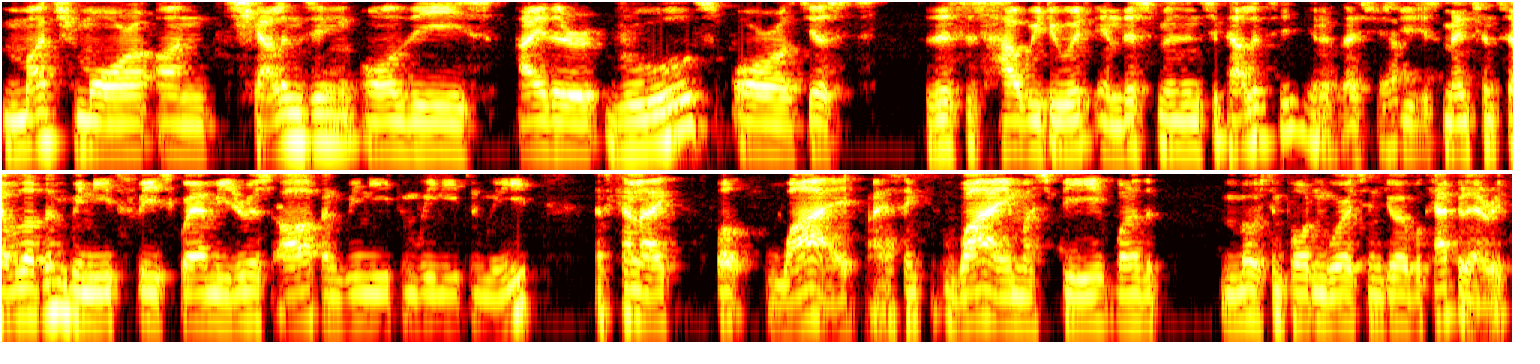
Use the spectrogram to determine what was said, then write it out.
much more on challenging all these either rules or just this is how we do it in this municipality you know as you, Yeah. you just mentioned several of them we need three square meters off and we need and we need and we need it's kind of like well why i think why must be one of the most important words in your vocabulary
